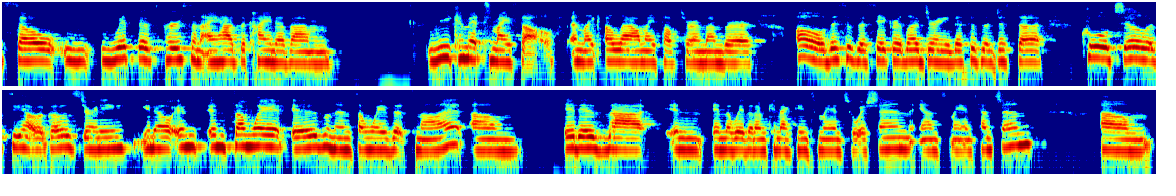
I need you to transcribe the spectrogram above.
so, with this person, I had to kind of um, recommit to myself and like allow myself to remember oh this is a sacred love journey this isn't just a cool, chill, let's see how it goes journey. You know, in, in some way it is, and in some ways it's not. Um, it is that in, in the way that I'm connecting to my intuition and to my intentions. Um,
